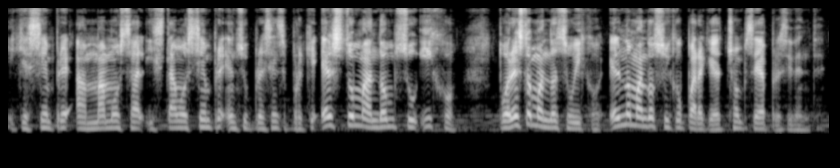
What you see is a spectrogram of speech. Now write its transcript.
y que siempre amamos a Él y estamos siempre en su presencia, porque esto mandó su hijo. Por esto mandó su hijo. Él no mandó su hijo para que Trump sea presidente.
